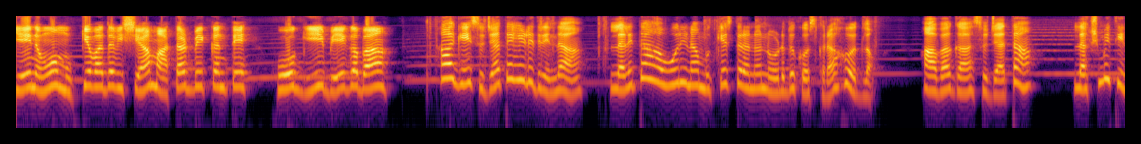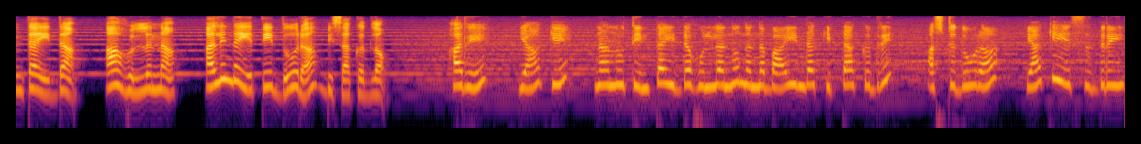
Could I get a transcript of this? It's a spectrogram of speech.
ಏನೋ ಮುಖ್ಯವಾದ ವಿಷಯ ಮಾತಾಡ್ಬೇಕಂತೆ ಹೋಗಿ ಬೇಗ ಬಾ. ಹಾಗೆ ಸುಜಾತ ಹೇಳಿದ್ರಿಂದ ಲಲಿತಾ ಆ ಊರಿನ ಮುಖ್ಯಸ್ಥರನ್ನು ನೋಡೋದಕ್ಕೋಸ್ಕರ ಹೋದ್ಲು. ಆವಾಗ ಸುಜಾತ ಲಕ್ಷ್ಮಿ ತಿಂತ ಇದ್ದ ಆ ಹುಲ್ಲನ್ನ ಅಲ್ಲಿಂದ ಎತ್ತಿ ದೂರ ಬಿಸಾಕದ್ಲು. ಅರೆ ಯಾಕೆ? ನಾನು ತಿಂತ ಇದ್ದ ಹುಲ್ಲನ್ನು ನನ್ನ ಬಾಯಿಯಿಂದ ಕಿತ್ತಾಕಿದ್ರಿ? ಅಷ್ಟು ದೂರ ಯಾಕೆ ಎಸೆದ್ರಿ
